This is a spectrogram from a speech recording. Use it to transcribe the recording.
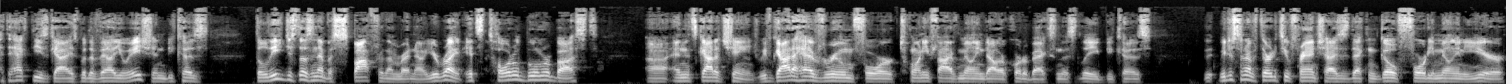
attack these guys with evaluation because the league just doesn't have a spot for them right now. You're right. It's total boomer bust. Uh, and it's got to change. We've got to have room for $25 million quarterbacks in this league because we just don't have 32 franchises that can go 40 million a year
